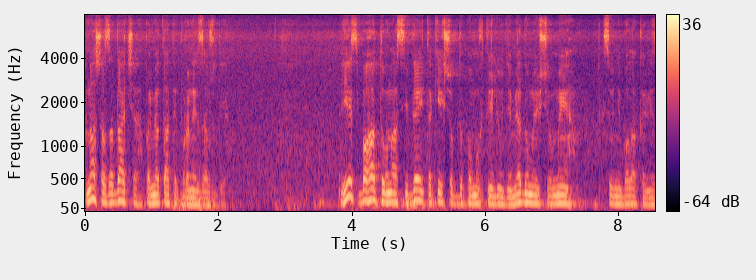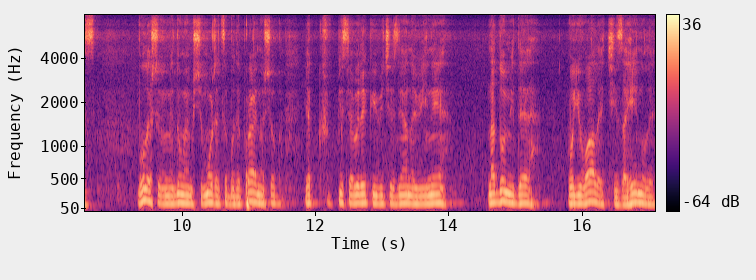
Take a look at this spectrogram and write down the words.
наша задача пам'ятати про них завжди. Є багато у нас ідей, таких, щоб допомогти людям. Я думаю, що ми сьогодні балакав із Булешевим, ми думаємо, що може це буде правильно, щоб як після Великої вітчизняної війни на домі, де воювали чи загинули,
